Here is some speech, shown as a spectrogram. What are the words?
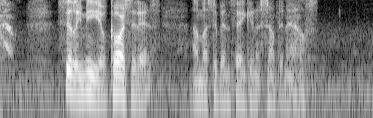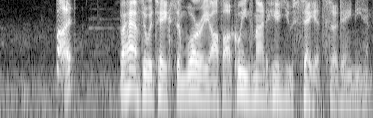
Silly me, of course it is. I must have been thinking of something else. But perhaps it would take some worry off our queen's mind to hear you say it, Sir Damien.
